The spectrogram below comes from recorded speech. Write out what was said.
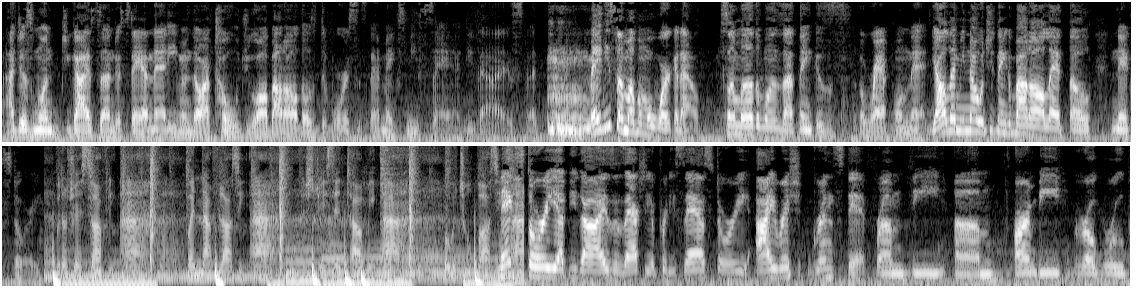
I just want you guys to understand that, even though I've told you all about all those divorces. That makes me sad, you guys. But maybe some of them will work it out. Some other ones I think is a wrap on that. Y'all let me know what you think about all that though. Next story. We don't tread softly, uh, but not flossy, uh. The streets that taught me, uh, but we're too bossy. Next uh. story up, you guys, is actually a pretty sad story. Irish Grinstead from the um, R&B girl group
